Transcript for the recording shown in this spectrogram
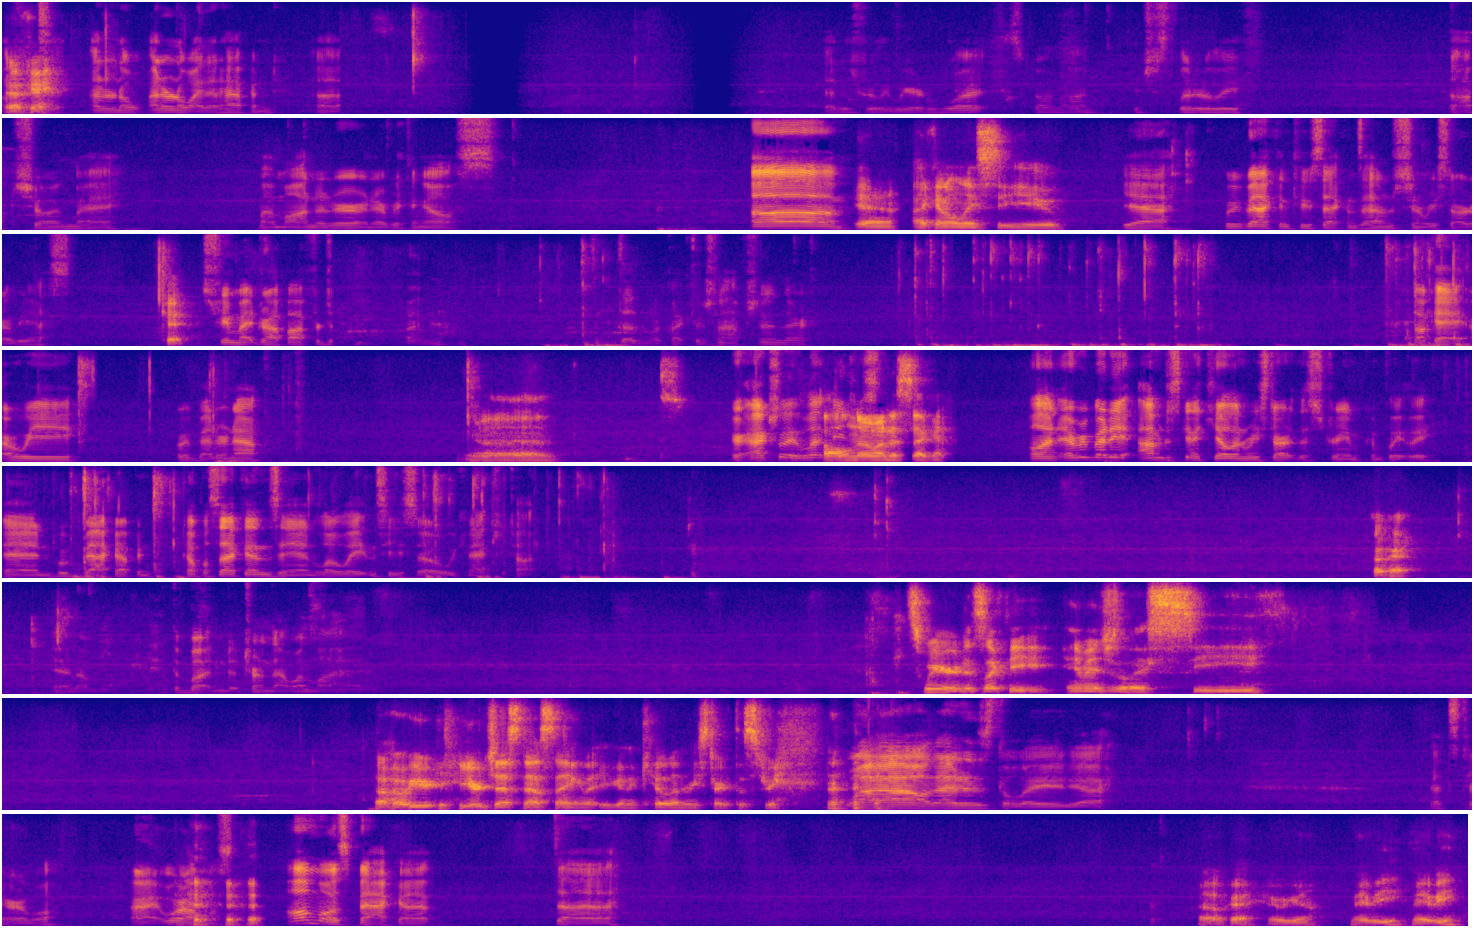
I'll Okay. I don't know. I don't know why that happened. Uh, that is really weird. What is going on? It just literally stopped showing my my monitor and everything else. Um, Yeah, I can only see you. yeah. We'll be back in two seconds. I'm just gonna restart OBS. Okay. Stream might drop off for just. It doesn't look like there's an option in there. Okay, are we are we better now? Uh, Or actually let I'll know just, in a second. Hold on, everybody, I'm just gonna kill and restart this stream completely. And we'll back up in a couple seconds and low latency so we can actually talk. Okay. And um, hit the button to turn that one live. It's weird. It's like the image that I see. Oh, you're you're just now saying that you're gonna kill and restart the stream. wow, that is delayed. Yeah, that's terrible. All right, we're almost almost back up. Uh, oh, okay, here we go. Maybe, maybe.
